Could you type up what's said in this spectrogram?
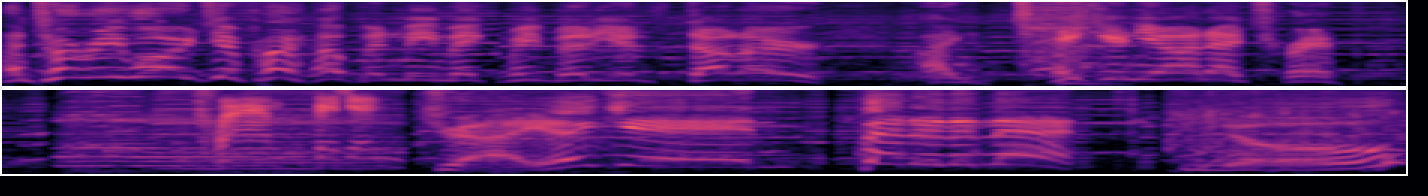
And to reward you for helping me make me millionth dollar, I'm taking you on a trip. Try again. Better than that. No?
